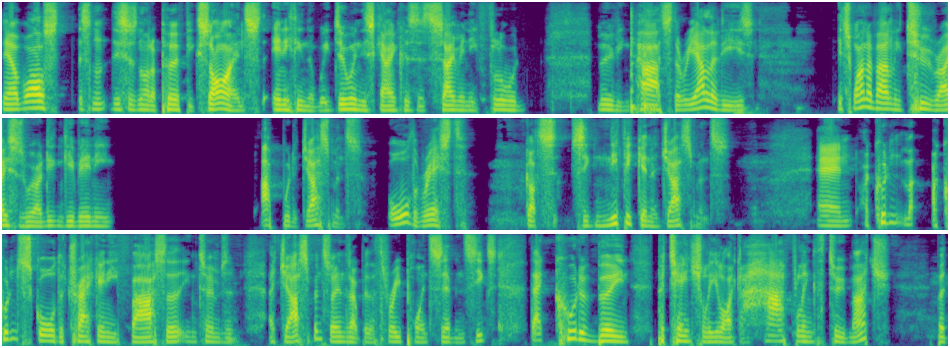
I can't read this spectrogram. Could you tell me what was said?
Now, whilst it's n- this is not a perfect science, anything that we do in this game because there's so many fluid moving parts, the reality is it's one of only two races where I didn't give any upward adjustments. All the rest got significant adjustments. And I couldn't, I couldn't score the track any faster in terms of adjustments. I ended up with a three point seven six that could have been potentially like a half length too much, but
